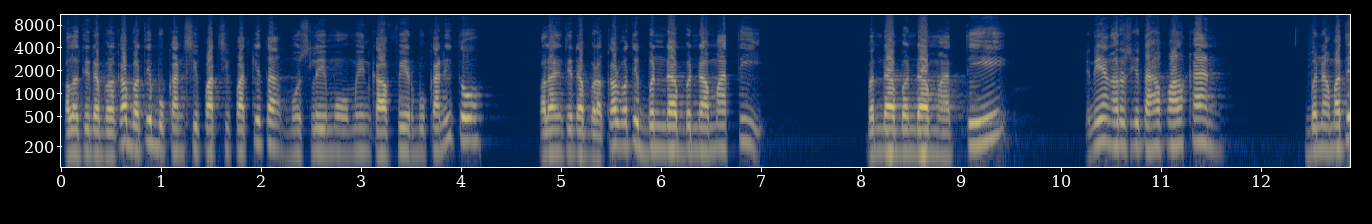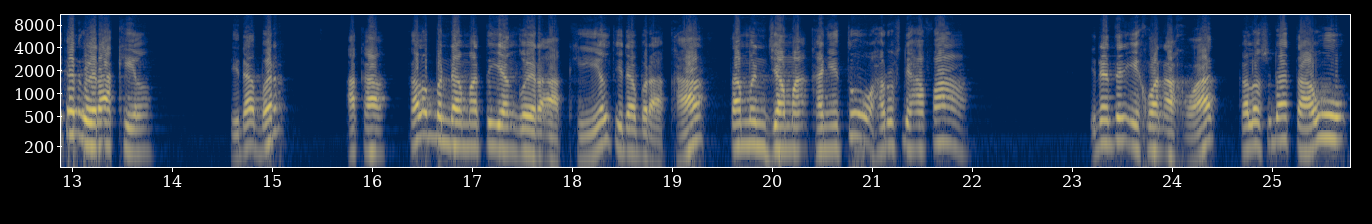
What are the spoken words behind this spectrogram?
Kalau tidak berakal berarti bukan sifat-sifat kita, muslim, mumin, kafir, bukan itu. Kalau yang tidak berakal berarti benda-benda mati benda-benda mati ini yang harus kita hafalkan. Benda mati kan gue akil, tidak berakal. Kalau benda mati yang gue akil, tidak berakal, tak menjamakkannya itu harus dihafal. Jadi nanti ikhwan akhwat, kalau sudah tahu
